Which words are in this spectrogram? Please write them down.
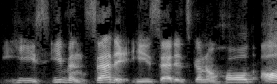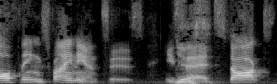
he's even said it. He said it's going to hold all things finances. He yes. said stocks,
